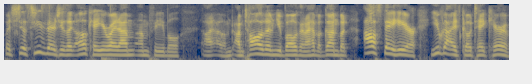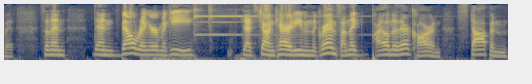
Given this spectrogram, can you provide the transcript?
But she's she's there. She's like, okay, you're right. I'm I'm feeble. I, I'm I'm taller than you both, and I have a gun, but I'll stay here. You guys go take care of it. So then then bell ringer McGee, that's John Carradine and the grandson. They pile into their car and stop and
